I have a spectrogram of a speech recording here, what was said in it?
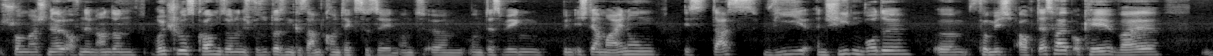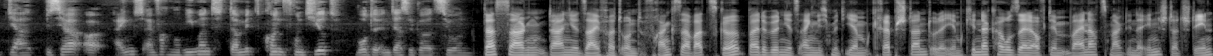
schon mal schnell auf einen anderen Rückschluss kommen, sondern ich versuche das im Gesamtkontext zu sehen. Und, ähm, und deswegen bin ich der Meinung, ist das, wie entschieden wurde, ähm, für mich auch deshalb okay, weil ja bisher äh, eigentlich einfach noch niemand damit konfrontiert wurde in der Situation. Das sagen Daniel Seifert und Frank Sawatzke. Beide würden jetzt eigentlich mit ihrem Krebsstand oder ihrem Kinderkarussell auf dem Weihnachtsmarkt in der Innenstadt stehen.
